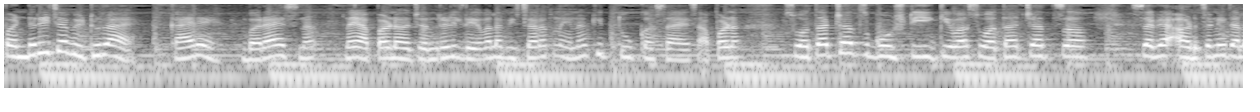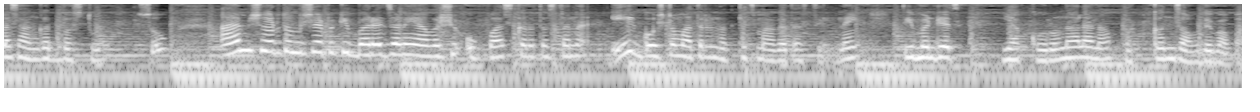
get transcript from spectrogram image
पंढरीच्या विठुरा आहे काय रे? बरं आहेस ना? नाही आपण जनरली देवाला विचारत नाही ना की तू कसा आहेस? आपण स्वतःच्याच गोष्टी किंवा स्वतःच्याच सगळ्या अडचणी त्याला सांगत बसतो. सो आय एम शुअर तुमच्यापैकी बरेच जण यावर्षी उपवास करत असताना एक गोष्ट मात्र नक्कीच मागत असतील नाही? ती म्हणजेच या कोरोनाला ना पटकन जाऊ दे बाबा.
